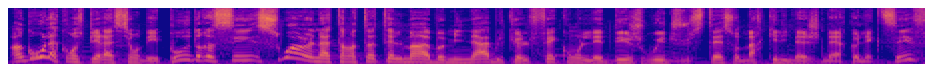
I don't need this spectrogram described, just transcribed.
En gros, la conspiration des poudres, c'est soit un attentat tellement abominable que le fait qu'on l'ait déjoué de justesse a marqué l'imaginaire collectif,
